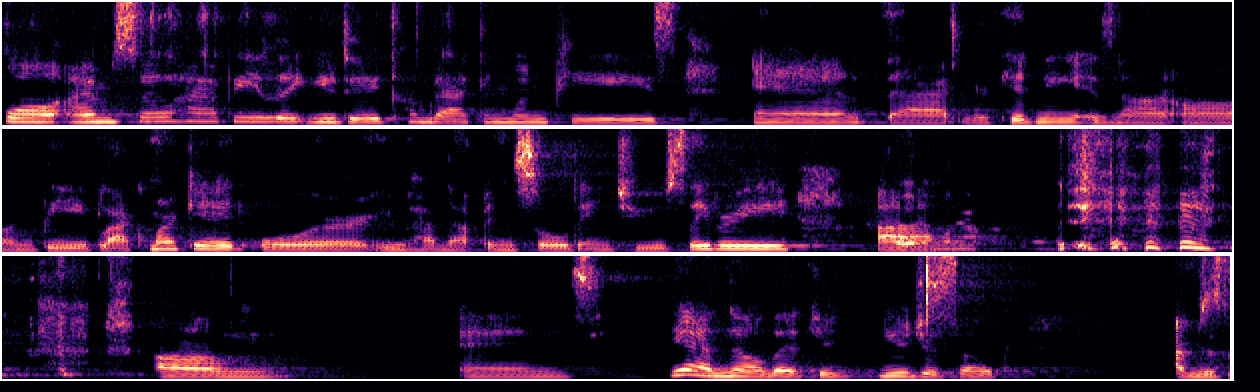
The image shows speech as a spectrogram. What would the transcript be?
Well, I'm so happy that you did come back in one piece and that your kidney is not on the black market or you have not been sold into slavery. Oh uh, um, and yeah, no, that you, you just like, I'm just,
